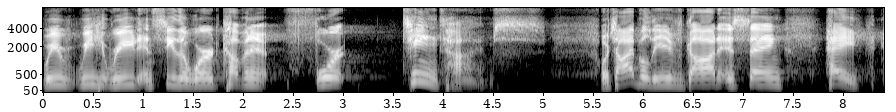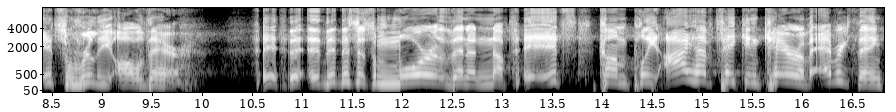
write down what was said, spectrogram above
We, we read and see the word covenant 14 times, which I believe God is saying, hey, it's really all there. It, it, this is more than enough. It's complete. I have taken care of everything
